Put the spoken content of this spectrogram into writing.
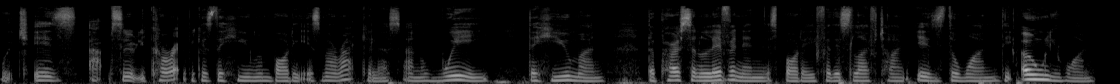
Which is absolutely correct because the human body is miraculous, and we, the human, the person living in this body for this lifetime, is the one, the only one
